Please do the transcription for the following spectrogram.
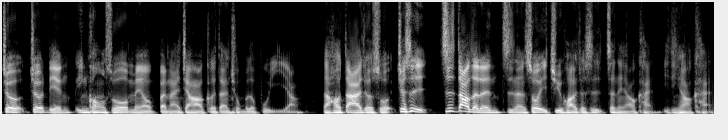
就就连音控说没有，本来讲好歌单全部都不一样，然后大家就说，就是知道的人只能说一句话，就是真的要看，一定要看。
